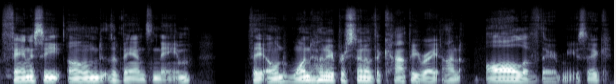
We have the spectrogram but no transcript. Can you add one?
Fantasy owned the band's name. They owned 100% of the copyright on all of their music.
